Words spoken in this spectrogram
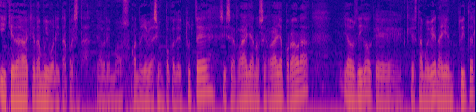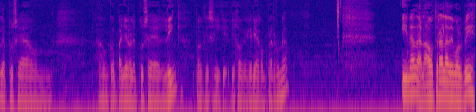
y queda, queda muy bonita puesta. Ya veremos cuando lleve así un poco de tute, si se raya, no se raya por ahora. Ya os digo que, está muy bien. Ahí en Twitter le puse a un, a un compañero, le puse el link porque sí que dijo que quería comprar una y nada, la otra la devolví.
